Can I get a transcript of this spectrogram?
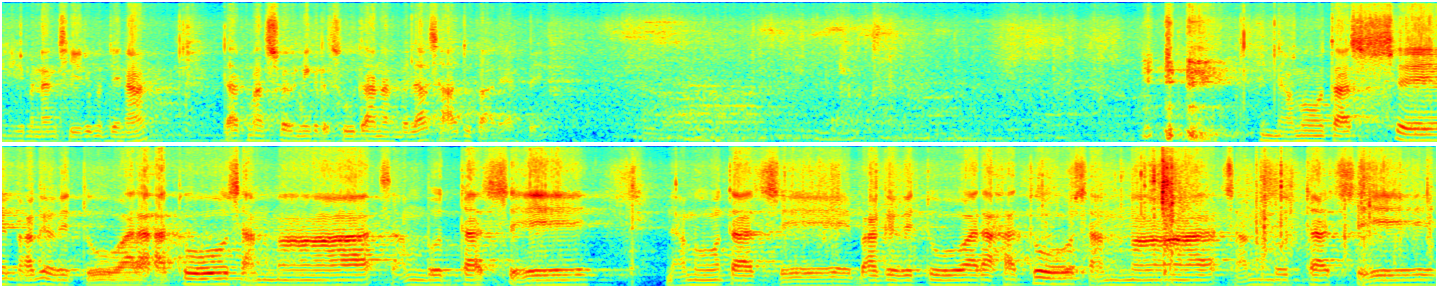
එහෙමනම් සියලුම දෙනා. ධර්ම ශ්‍රවණයකට සූදානම් වෙලා සාදුකාරයක් දෙන්න. නමෝ තස්සේ භගවතු වරහතෝ සම්මා සම්බුද්දස්සේ. නමෝ තස්සේ භගවතු වරහතෝ සම්මා සම්බුද්දස්සේ.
